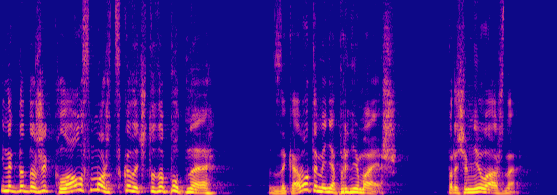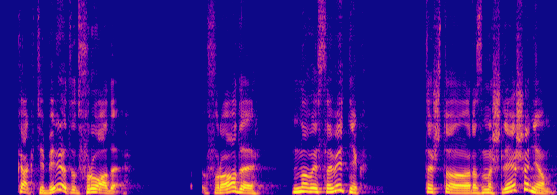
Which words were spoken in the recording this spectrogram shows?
иногда даже Клаус может сказать что-то путное! За кого ты меня принимаешь? Впрочем, неважно. Как тебе этот Фруаде?» «Фруаде? Новый советник? Ты что, размышляешь о нём?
